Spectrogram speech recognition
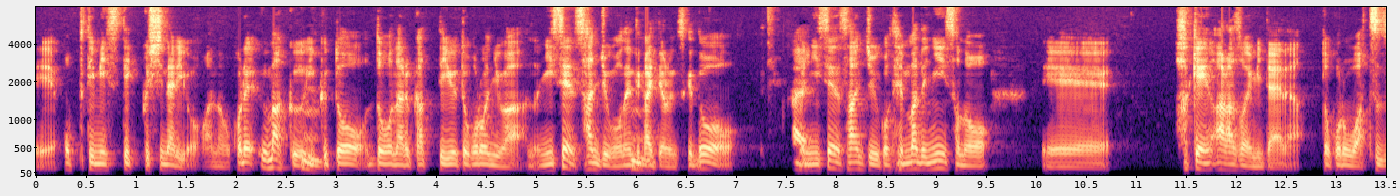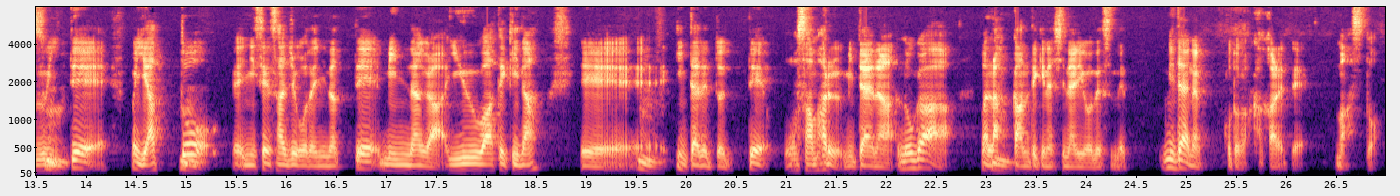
えーオプティミスティックシナリオ、あの、これうまくいくとどうなるかっていうところには、あの2035年って書いてあるんですけど、はい。2035年までにその、えー覇権争いみたいなところは続いて、まあやっと、えー2035年になってみんなが融和的な、えーうん。インターネットで収まるみたいなのが、まあ、楽観的なシナリオですね、みたいなことが書かれてますと。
